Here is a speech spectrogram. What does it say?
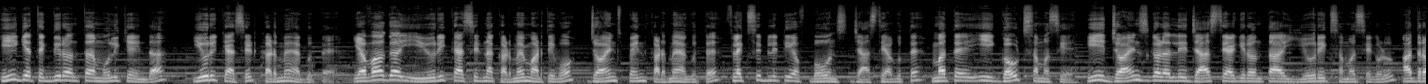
ಹೀಗೆ ತೆಗ್ದಿರೋಂತ ಮೂಲಿಕೆಯಿಂದ ಯೂರಿಕ್ ಆಸಿಡ್ ಕಡಿಮೆ ಆಗುತ್ತೆ. ಯಾವಾಗ ಈ ಯೂರಿಕ್ ಆಸಿಡ್ನ ಕಡಿಮೆ ಮಾಡ್ತೀವೋ ಜಾಯಿಂಟ್ಸ್ ಪೇನ್ ಕಡಿಮೆ ಆಗುತ್ತೆ, ಫ್ಲೆಕ್ಸಿಬಿಲಿಟಿ ಆಫ್ ಬೋನ್ಸ್ ಜಾಸ್ತಿ ಆಗುತ್ತೆ, ಮತ್ತೆ ಈ ಗೌಟ್ ಸಮಸ್ಯೆ, ಈ ಜಾಯಿಂಟ್ಸ್ಗಳಲ್ಲಿ ಜಾಸ್ತಿ ಆಗಿರುವಂತಹ ಯೂರಿಕ್ ಸಮಸ್ಯೆಗಳು, ಅದರ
